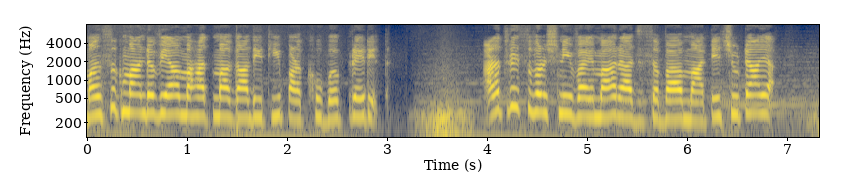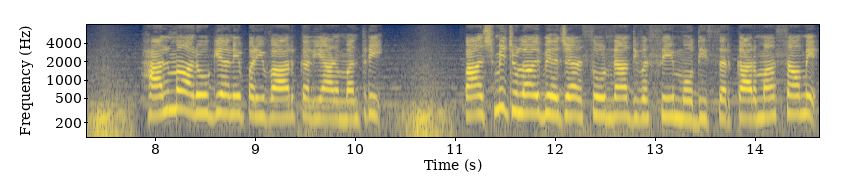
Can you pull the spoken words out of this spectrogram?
મનસુખ માંડવિયા મહાત્મા ગાંધીથી પણ ખૂબ પ્રેરિત. આડત્રીસ વર્ષની વયમાં રાજ્યસભા માટે ચૂંટાયા. હાલમાં આરોગ્ય અને પરિવાર કલ્યાણ મંત્રી પાંચમી જુલાઈ બે હજાર સોળના દિવસે મોદી સરકારમાં સામેલ.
